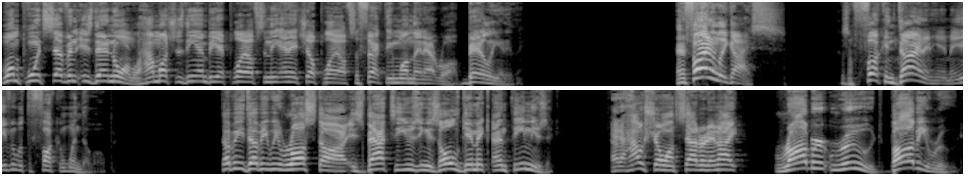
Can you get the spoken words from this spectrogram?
1.7 is their normal. How much is the NBA playoffs and the NHL playoffs affecting Monday Night Raw? Barely anything. And finally, guys, because I'm fucking dying in here, man, even with the fucking window open. WWE Raw star is back to using his old gimmick and theme music. At a house show on Saturday night, Robert Roode, Bobby Roode,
